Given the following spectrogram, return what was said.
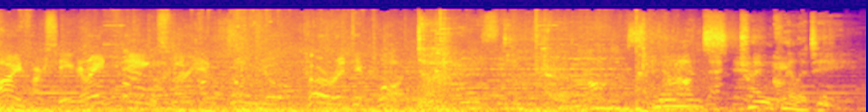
I foresee great things for you. Turret deployed. Experience tranquility.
